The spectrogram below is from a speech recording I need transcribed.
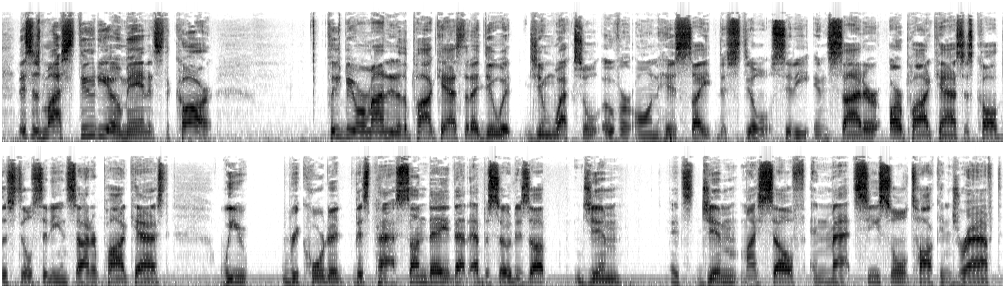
this is my studio, man. It's the car. Please be reminded of the podcast that I do with Jim Wexell over on his site, The Steel City Insider. Our podcast is called The Steel City Insider Podcast. We recorded this past Sunday. That episode is up. Jim, it's Jim, myself, and Matt Cecil talking draft.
